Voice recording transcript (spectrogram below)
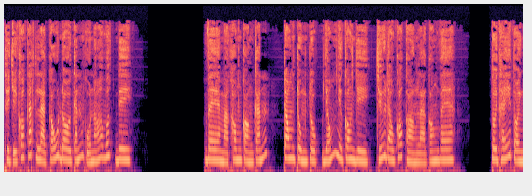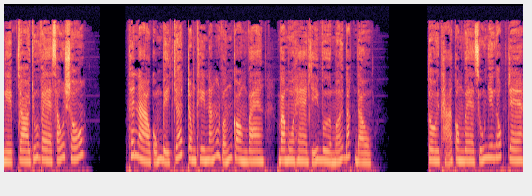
thì chỉ có cách là cấu đôi cánh của nó vứt đi. Ve mà không còn cánh, trông trùng trục giống như con gì chứ đâu có còn là con ve. Tôi thấy tội nghiệp cho chú ve xấu số. Thế nào cũng bị chết trong khi nắng vẫn còn vàng và mùa hè chỉ vừa mới bắt đầu. Tôi thả con ve xuống dưới gốc tre.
